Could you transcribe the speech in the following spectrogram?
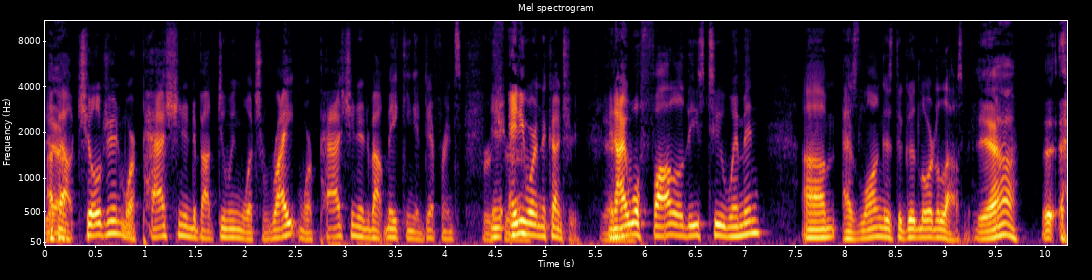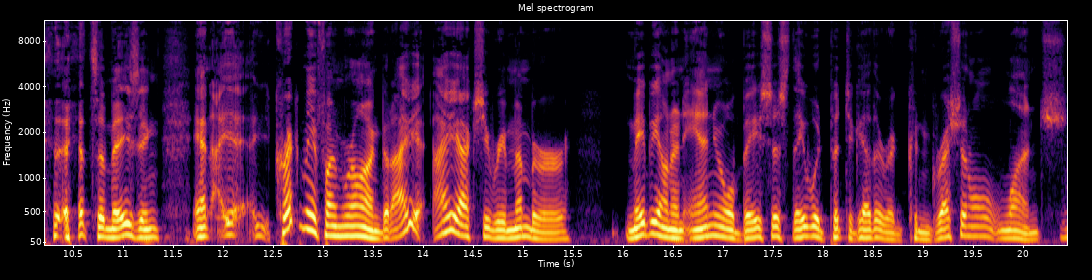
about children, more passionate about doing what's right, more passionate about making a difference in, sure. anywhere in the country. And I will follow these two women um, as long as the good Lord allows me. Yeah, that's amazing. And I, correct me if I'm wrong, but I I actually remember maybe on an annual basis they would put together a congressional lunch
